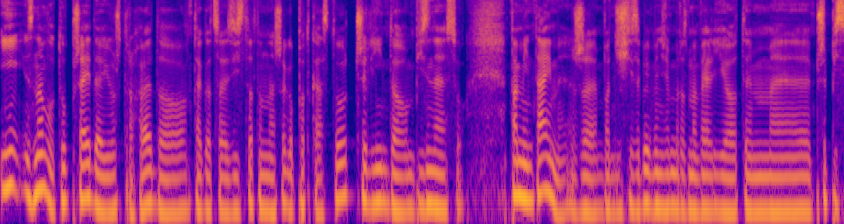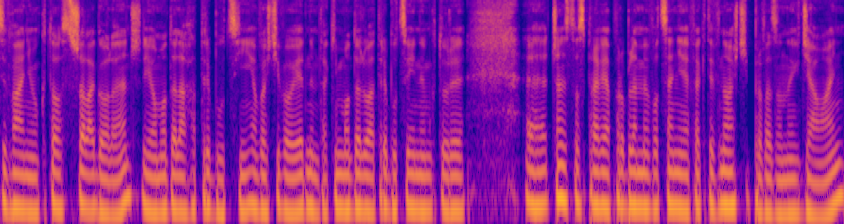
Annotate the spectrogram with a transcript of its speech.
I znowu tu przejdę już trochę do tego, co jest istotą naszego podcastu, czyli do biznesu. Pamiętajmy, że, bo dzisiaj sobie będziemy rozmawiali o tym przypisywaniu, kto strzela gole, czyli o modelach atrybucji, a właściwie o jednym takim modelu atrybucyjnym, który e, często sprawia problemy w ocenie efektywności prowadzonych działań,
